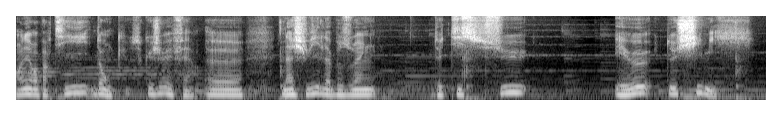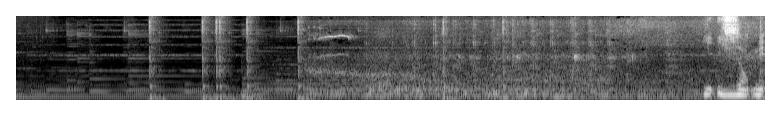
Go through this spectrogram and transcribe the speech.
on est reparti. Donc, ce que je vais faire. Euh, Nashville a besoin de tissu et eux de chimie. Ils- ont... Mais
